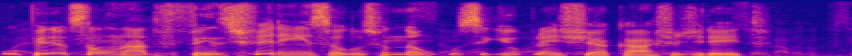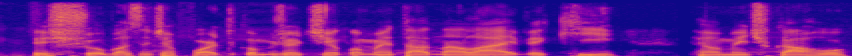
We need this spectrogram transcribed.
o pneu estalonado fez diferença. O Lúcio não conseguiu preencher a caixa direito. Fechou bastante a porta, como já tinha comentado na live aqui. Realmente o carro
